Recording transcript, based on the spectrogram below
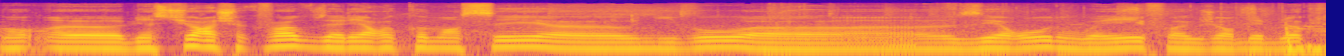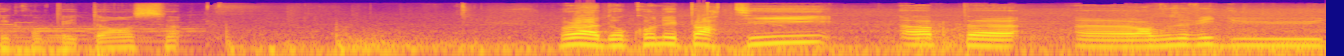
Bon, euh, bien sûr, à chaque fois, vous allez recommencer euh, au niveau 0. donc, vous voyez, il faudra que je redébloque les compétences. Voilà, donc on est parti. Hop. alors, vous avez du,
